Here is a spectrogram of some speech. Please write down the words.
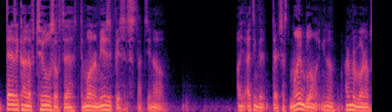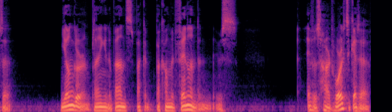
they're the kind of tools of the, the modern music business that, you know, I, I think that they're just mind blowing, you know. I remember when I was a younger and playing in the bands back in, back home in Finland and it was it was hard work to get a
